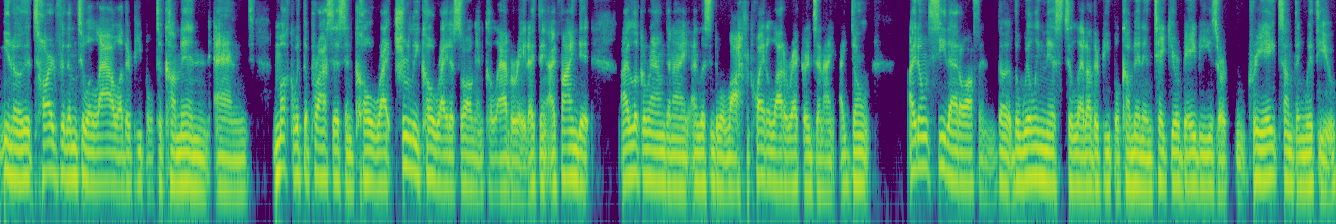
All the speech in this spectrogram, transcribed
you know, it's hard for them to allow other people to come in and muck with the process and co-write, truly co-write a song and collaborate. I think I find it, I look around and I, I listen to a lot, quite a lot of records and I, I don't, I don't see that often. The the willingness to let other people come in and take your babies or create something with you.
